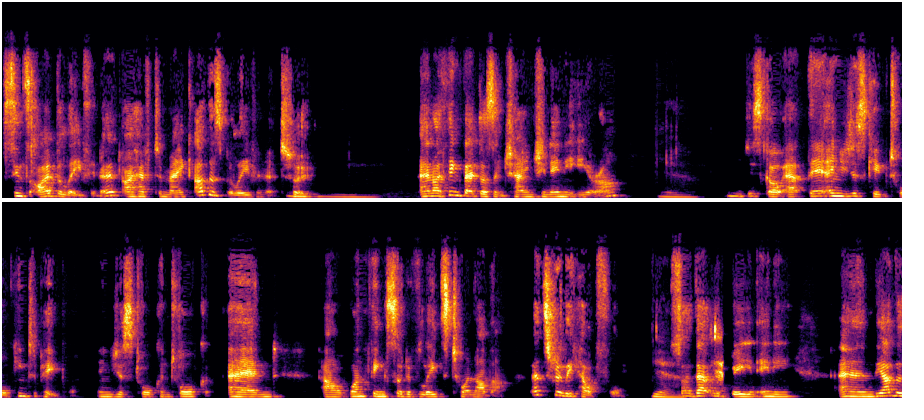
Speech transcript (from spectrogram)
since I believe in it, I have to make others believe in it too. Mm. And I think that doesn't change in any era. Yeah. You just go out there and you just keep talking to people and you just talk and talk, and uh, one thing sort of leads to another. That's really helpful. Yeah. So that would be in any. And the other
